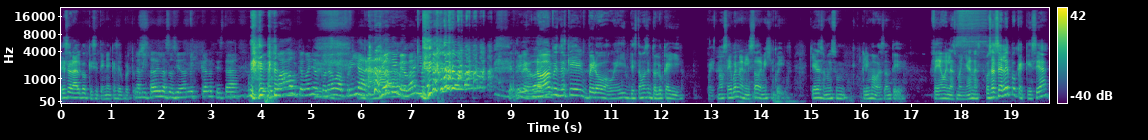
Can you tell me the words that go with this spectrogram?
eso era algo que se tenía que hacer porque La pues, mitad de la sociedad mexicana te está diciendo, wow, te bañas con agua fría. Nah. Yo ni me baño. Ni me no, baño. pues no es que, pero güey, estamos en Toluca y pues no sé, bueno, en el Estado de México y quieras o no es un clima bastante feo en las mañanas. O sea, sea la época que sea,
